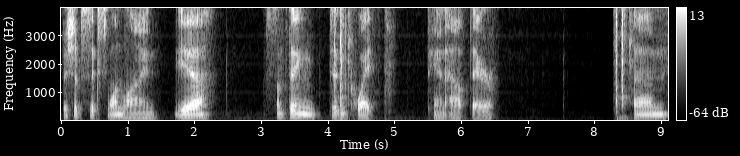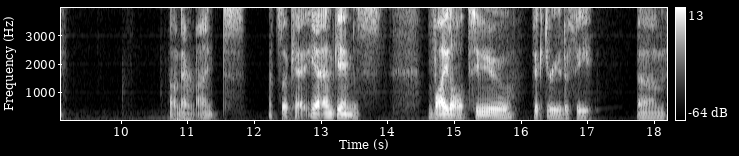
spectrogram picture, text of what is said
bishop 6-1 line. Yeah, something didn't quite pan out there. Um, oh, never mind. That's okay. Yeah, endgame is vital to victory or defeat. Um,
